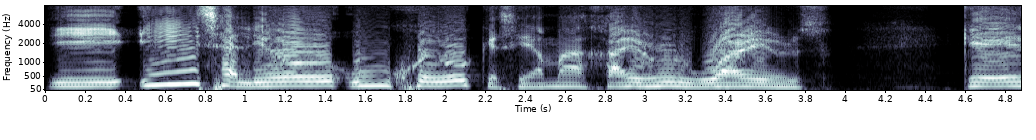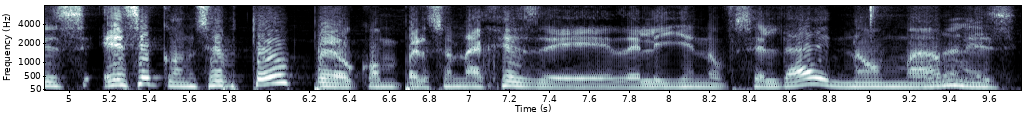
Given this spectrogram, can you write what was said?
Y, y salió un juego que se llama Hyrule Warriors. Que es ese concepto, pero con personajes de, de Legend of Zelda. Y no mames,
